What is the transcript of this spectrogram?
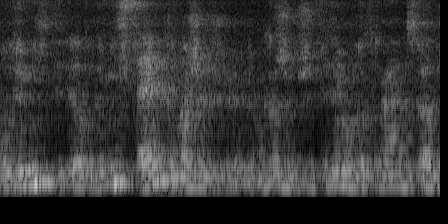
au, 2007, moi, je, encore, je, faisais mon doctorat en histoire de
